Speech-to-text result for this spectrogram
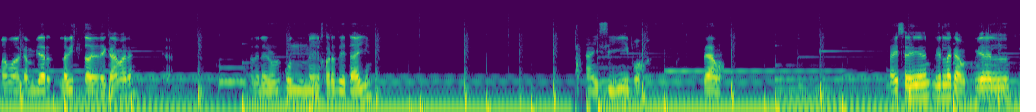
vamos a cambiar la vista de cámara. Va a tener un, mejor detalle. Ahí sí, pues. Veamos. Ahí se ve bien, bien la cámara, el.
